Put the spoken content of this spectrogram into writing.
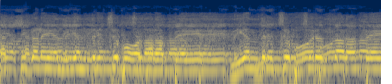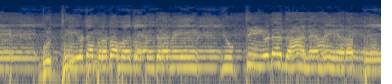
ശക്തികളെ നിയന്ത്രിച്ചു പോന്നറപ്പേ നിയന്ത്രിച്ചു പോരുന്നറപ്പേ ബുദ്ധിയുടെ പ്രഭവ കേന്ദ്രമേ യുക്തിയുടെ ദാനമേ റബ്ബേ.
